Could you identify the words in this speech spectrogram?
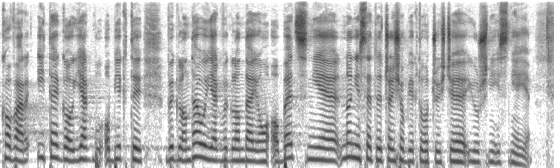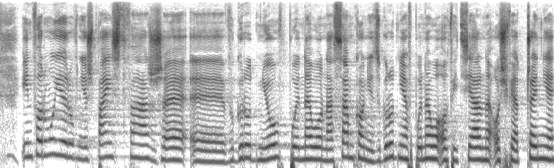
Kowar i tego, jak obiekty wyglądały, jak wyglądają obecnie. No niestety część obiektów oczywiście już nie istnieje. Informuję również Państwa, że e, w grudniu wpłynęło, na sam koniec grudnia wpłynęło oficjalne oświadczenie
